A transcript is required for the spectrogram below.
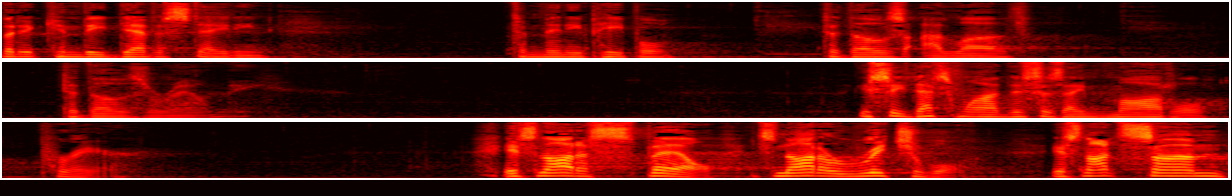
but it can be devastating to many people, to those I love, to those around me. You see, that's why this is a model prayer. It's not a spell. It's not a ritual. It's not some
